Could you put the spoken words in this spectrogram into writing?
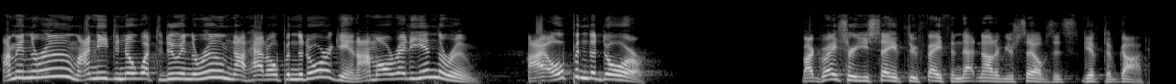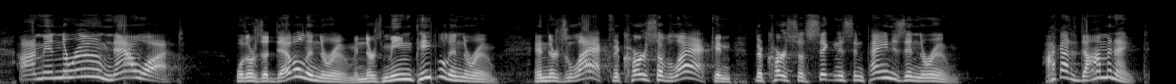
I'm in the room. I need to know what to do in the room, not how to open the door again. I'm already in the room. I opened the door. By grace are you saved through faith, and that not of yourselves. It's the gift of God. I'm in the room. Now what? Well, there's a devil in the room, and there's mean people in the room, and there's lack, the curse of lack, and the curse of sickness and pain is in the room. I got to dominate.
